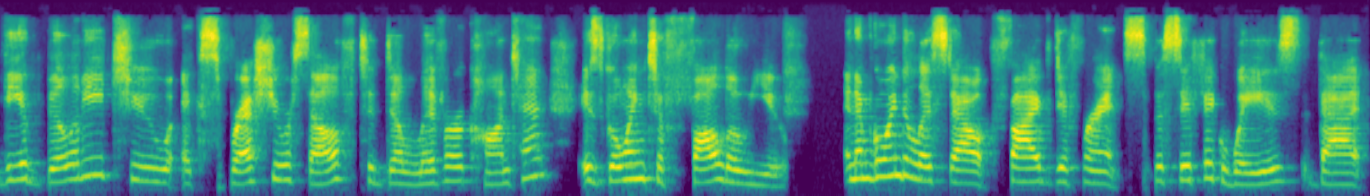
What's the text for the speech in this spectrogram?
The ability to express yourself, to deliver content is going to follow you. And I'm going to list out five different specific ways that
